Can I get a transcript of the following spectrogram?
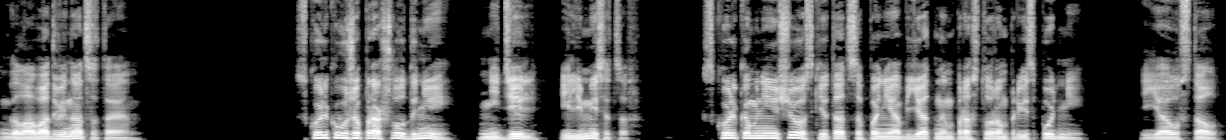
Глава 12. Сколько уже прошло дней, недель или месяцев? Сколько мне еще скитаться по необъятным просторам преисподней? Я устал,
